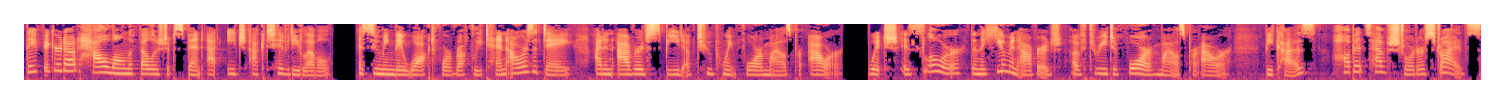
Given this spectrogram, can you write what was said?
they figured out how long the fellowship spent at each activity level, assuming they walked for roughly 10 hours a day at an average speed of 2.4 miles per hour, which is slower than the human average of 3 to 4 miles per hour, because hobbits have shorter strides.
